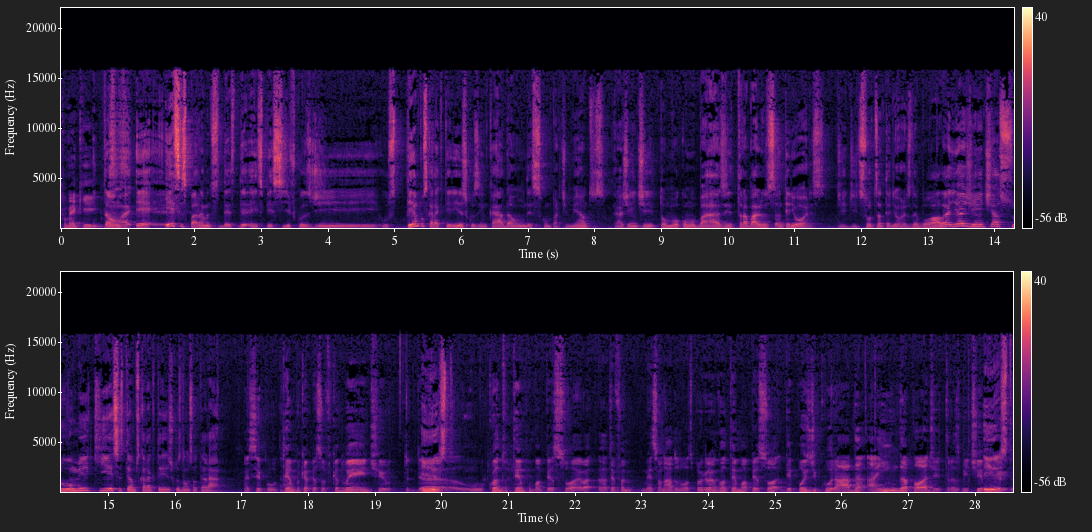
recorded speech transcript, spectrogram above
Como é que então, vocês... é, esses parâmetros de, de, específicos de os tempos característicos em cada um desses compartimentos, a gente tomou como base trabalhos anteriores. De, de surtos anteriores do ebola e a gente assume que esses tempos característicos não se alteraram. Mas, tipo, o ah. tempo que a pessoa fica doente, o, uh, o, quanto tempo uma pessoa. Até foi mencionado no outro programa, quanto tempo uma pessoa, depois de curada, ainda pode transmitir. Isso,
